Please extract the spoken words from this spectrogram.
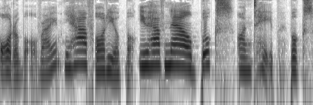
Audible, right? You have audiobook. You have now books on tape, books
